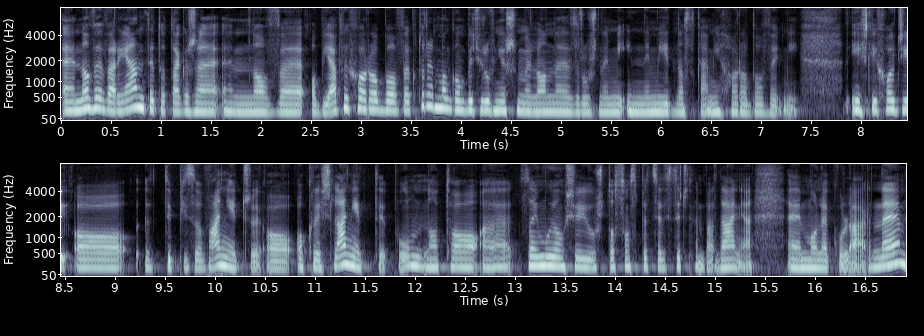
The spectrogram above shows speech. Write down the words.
E, nowe warianty to także e, nowe objawy chorobowe, które mogą być również mylone z różnymi innymi jednostkami chorobowymi. Jeśli chodzi o typizowanie czy o określanie typu, no to zajmują się już, to są specjalistyczne badania molekularne,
